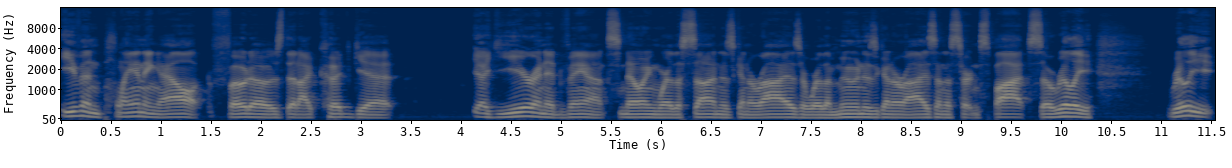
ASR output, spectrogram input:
even planning out photos that I could get a year in advance, knowing where the sun is going to rise or where the moon is going to rise in a certain spot. So, really, really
